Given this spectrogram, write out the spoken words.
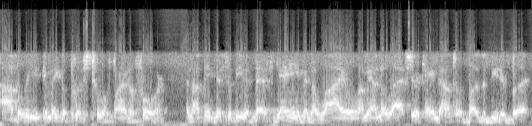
I believe can make a push to a final four. And I think this would be the best game in a while. I mean, I know last year it came down to a buzzer beater, but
